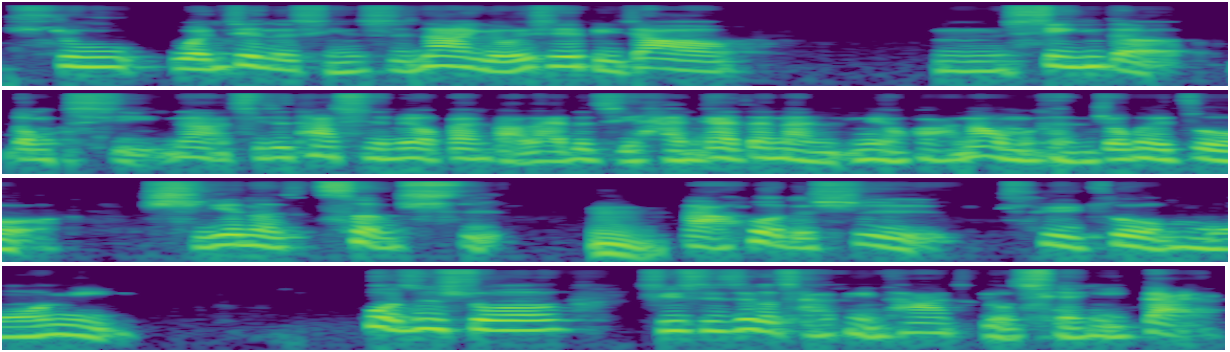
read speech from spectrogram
书文件的形式。那有一些比较嗯新的东西，那其实它其实没有办法来得及涵盖在那里面的话，那我们可能就会做实验的测试，嗯，那或者是去做模拟，或者是说，其实这个产品它有前一代，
